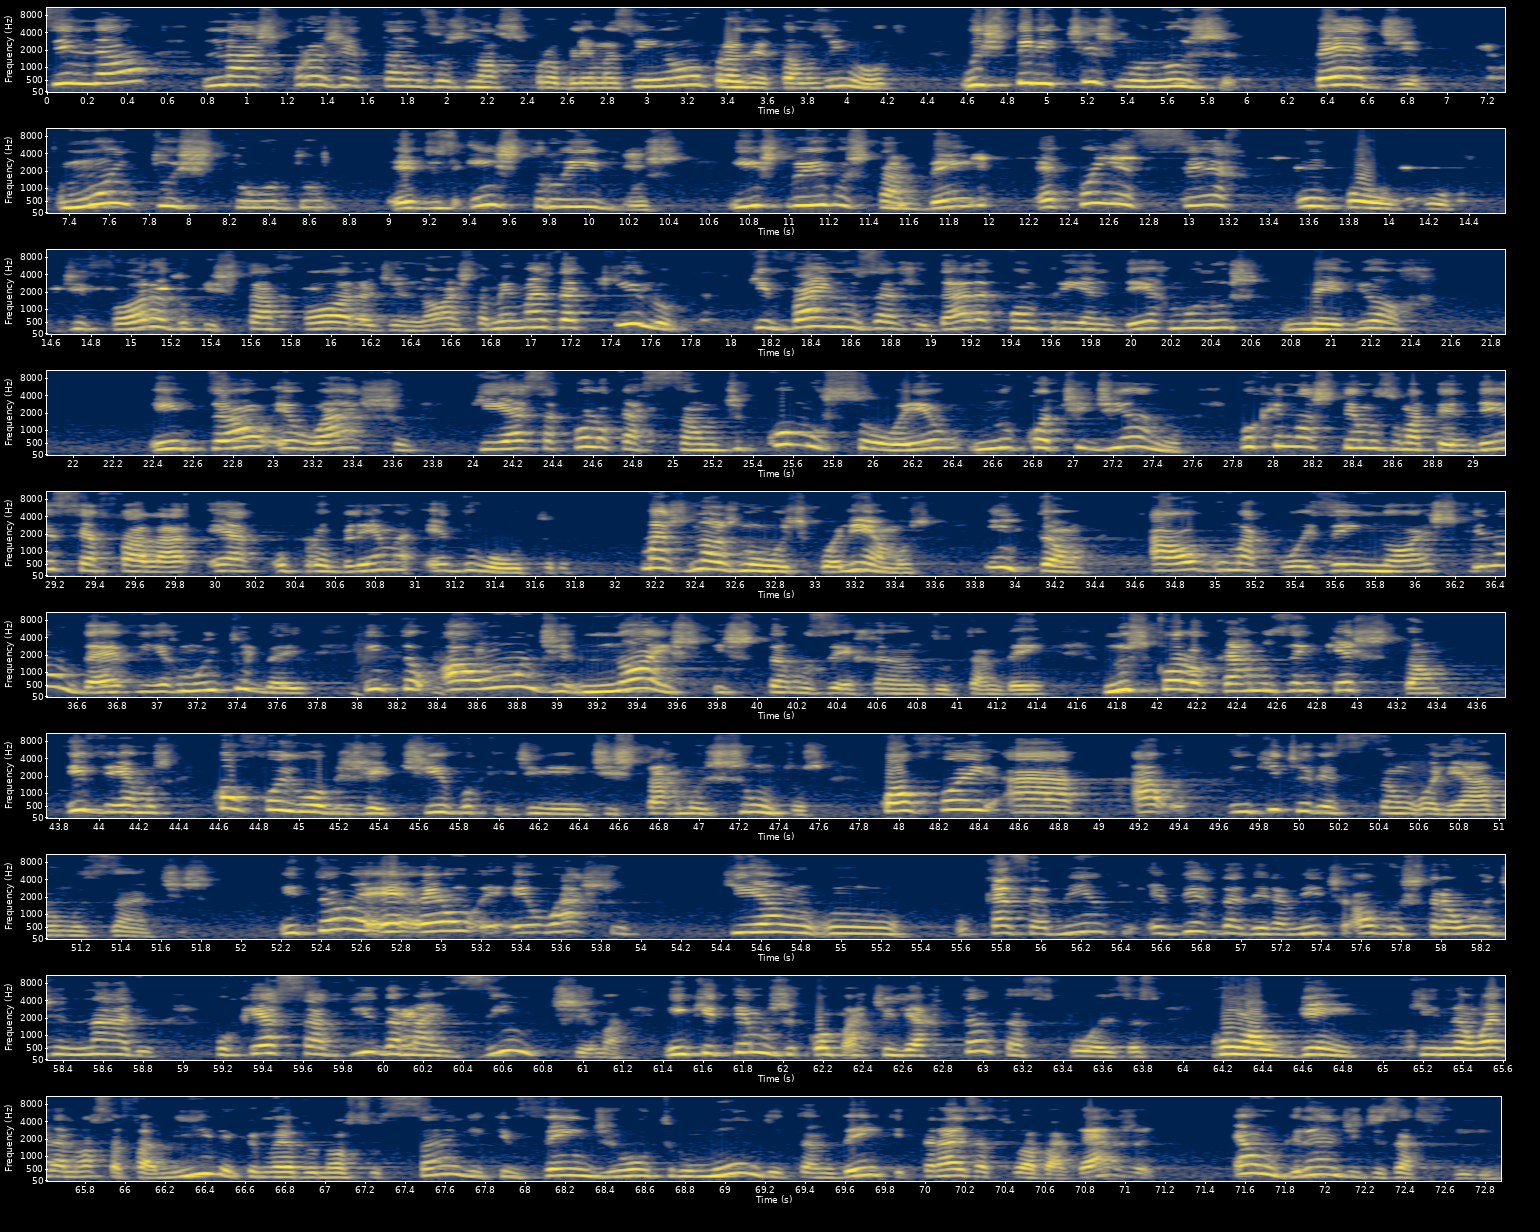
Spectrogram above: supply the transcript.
Senão, nós projetamos os nossos problemas em um, projetamos em outro. O Espiritismo nos pede muito estudo, eles instruí-vos. E instruí-vos também é conhecer um pouco de fora do que está fora de nós também, mas daquilo que vai nos ajudar a compreendermos-nos melhor. Então, eu acho que essa colocação de como sou eu no cotidiano, porque nós temos uma tendência a falar é o problema é do outro, mas nós não o escolhemos. Então, há alguma coisa em nós que não deve ir muito bem. Então, aonde nós estamos errando também? Nos colocarmos em questão e vermos qual foi o objetivo de, de estarmos juntos, qual foi a, a, em que direção olhávamos antes. Então, é, é, eu acho que é um, um, o casamento é verdadeiramente algo extraordinário, porque essa vida mais íntima, em que temos de compartilhar tantas coisas com alguém que não é da nossa família, que não é do nosso sangue, que vem de outro mundo também, que traz a sua bagagem, é um grande desafio.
